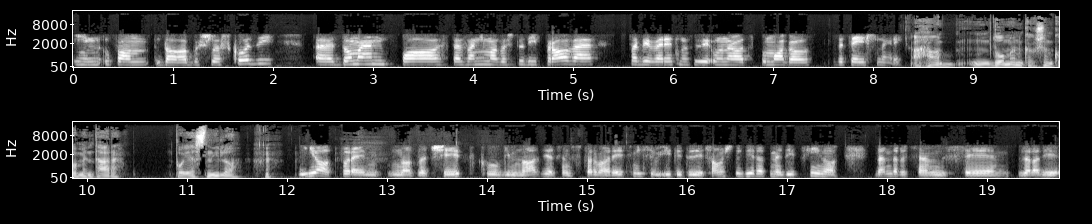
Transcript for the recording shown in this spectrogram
in upam, da bo šlo skozi. Eh, domen pa se zanima za študij prave, saj bi verjetno tudi UNROD pomagal v tej smeri. Aha, domen, kakšen komentar, pojasnilo? Ja, torej na začetku gimnazije sem sprva res mislil iti tudi sam študirati medicino, vendar sem se zaradi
